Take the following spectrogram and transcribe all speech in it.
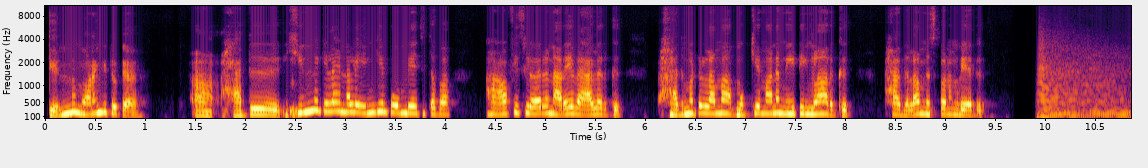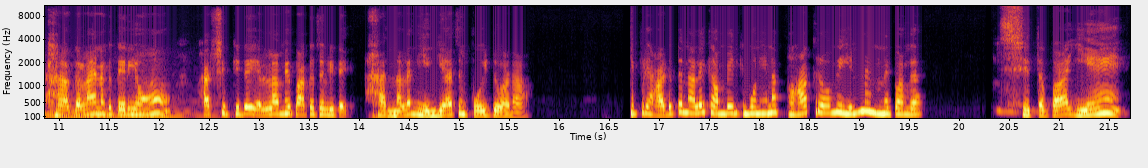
என்ன முடங்கிட்டு இருக்க? ஆ, அது இன்னைக்கெல்லாம் என்னால எங்கேயும் போக முடியாது சித்தப்பா. ஆபீஸ்ல வேற நிறைய வேலை இருக்கு. அது மட்டும் இல்லாம முக்கியமான மீட்டிங்லாம் இருக்கு. அதெல்லாம் மிஸ் பண்ண முடியாது. அதெல்லாம் எனக்கு தெரியும். ஹர்ஷித் கிட்ட எல்லாமே பார்க்க சொல்லிட்டேன். அதனால நீ எங்கேயாச்சும் போயிட்டு வாடா. இப்படி அடுத்த நாளே கம்பெனிக்கு போனீங்கன்னா பாக்குறவங்க என்ன நினைப்பாங்க? சித்தப்பா ஏன்?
